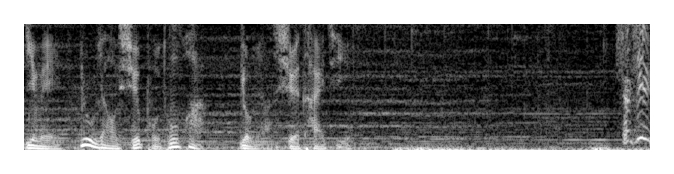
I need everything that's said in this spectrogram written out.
因为又要学普通话，又要学太极。小心！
